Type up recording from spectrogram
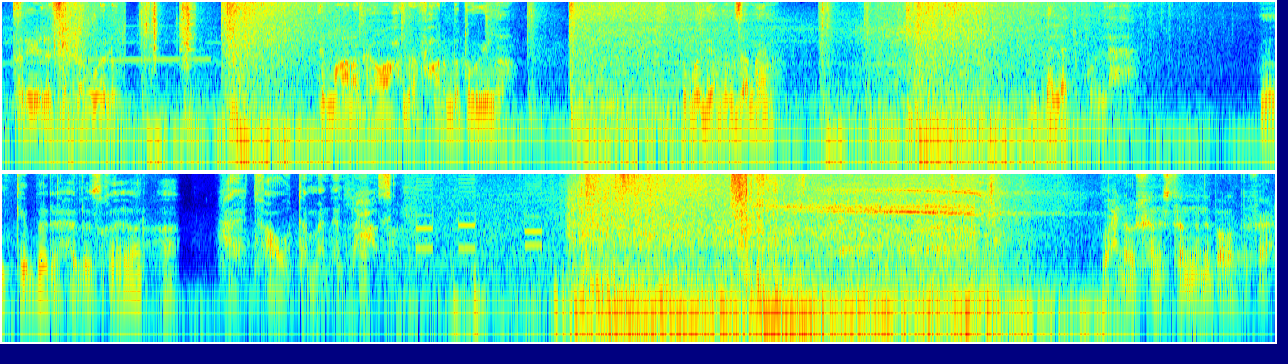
الطريق لسه في أوله. دي معركة واحدة في حرب طويلة. وبادية من زمان. البلد كلها. من كبرها لصغيرها هيدفعوا ثمن اللي حصل وإحنا مش هنستنى نبقى رد فعل.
